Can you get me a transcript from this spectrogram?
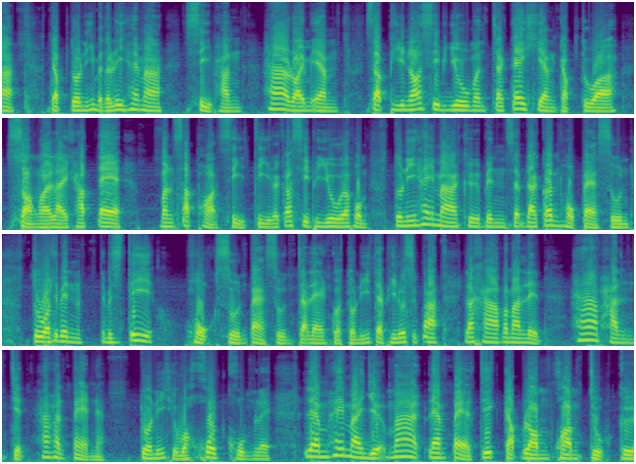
35 กับตัวนี้แบตเตอรี่ให้มา 4,500มิลลิแอมสับพีเนาะ CPU มันจะใกล้เคียงกับตัว 200ไลท์ครับ แต่ มันซัพพอร์ต 4G แล้วก็ CPU ครับผม ตัวนี้ให้มาคือเป็น Snapdragon 680 ตัวที่เป็น Dimensity 6080 จะแรงกว่าตัวนี้ แต่พี่รู้สึกว่าราคาประมาณเลท5,700 5,800 เนี่ย ตัวนี้ถือว่าโคตรคุ้มเลย แรมให้มาเยอะมาก แรม8จิกกับรอมความจุคือ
